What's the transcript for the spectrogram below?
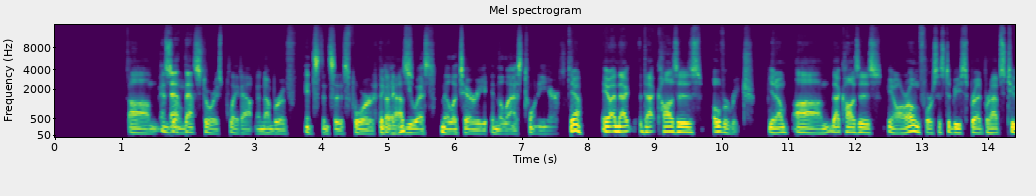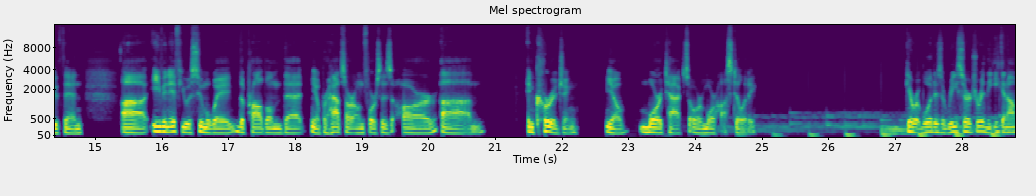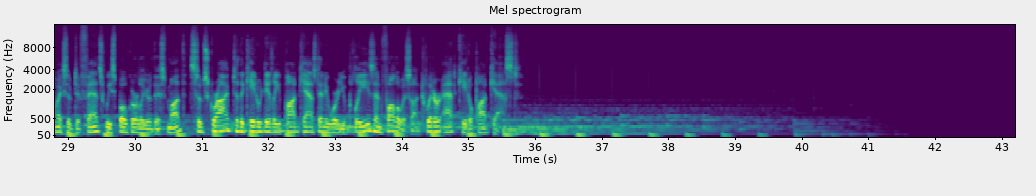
Um, and so, that that story has played out in a number of instances for the U.S. military in the last twenty years. Yeah, you know, and that that causes overreach. You know, um, that causes you know our own forces to be spread perhaps too thin. Uh, even if you assume away the problem that you know perhaps our own forces are um, encouraging, you know, more attacks or more hostility. Garrett Wood is a researcher in the economics of defense. We spoke earlier this month. Subscribe to the Cato Daily Podcast anywhere you please and follow us on Twitter at Cato Podcast.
